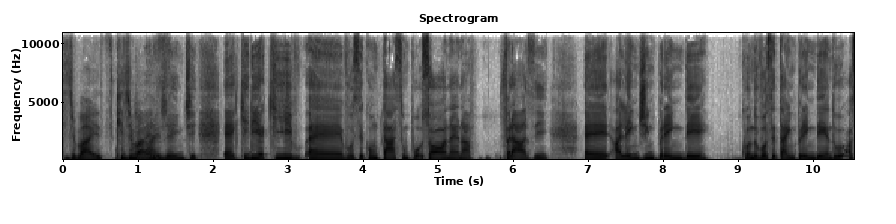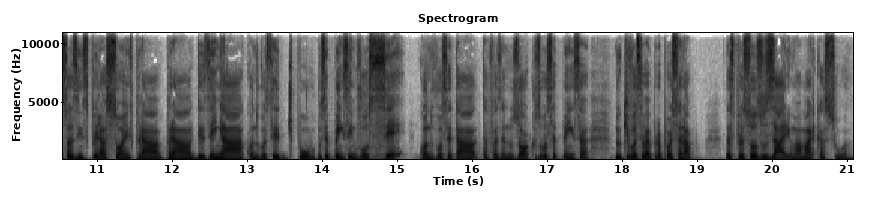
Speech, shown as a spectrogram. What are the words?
Que demais, que demais. Ai, gente. É, queria que é, você contasse um pouco, só né, na frase. É, além de empreender, quando você tá empreendendo, as suas inspirações pra desenhar, quando você, tipo, você pensa em você quando você tá, tá fazendo os óculos, ou você pensa no que você vai proporcionar das pessoas usarem uma marca sua?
